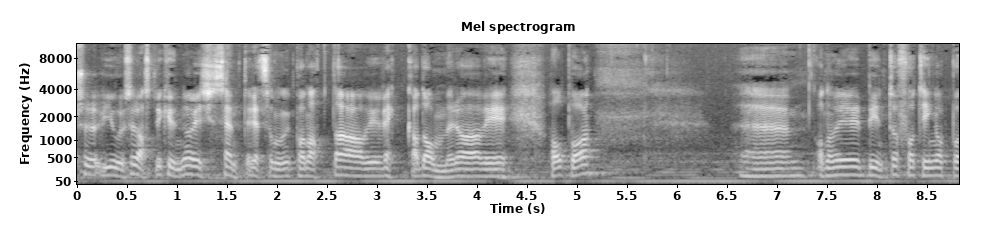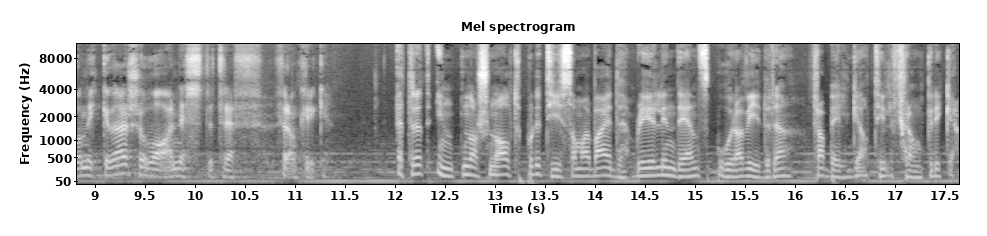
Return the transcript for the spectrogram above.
så, vi, gjorde så raskt vi kunne, og vi sendte rettsanmodning på natta. og Vi vekka dommer og vi holdt på. Eh, og når vi begynte å få ting opp og nikke der, så var neste treff Frankrike. Etter et internasjonalt politisamarbeid blir Lindén spora videre fra Belgia til Frankrike.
